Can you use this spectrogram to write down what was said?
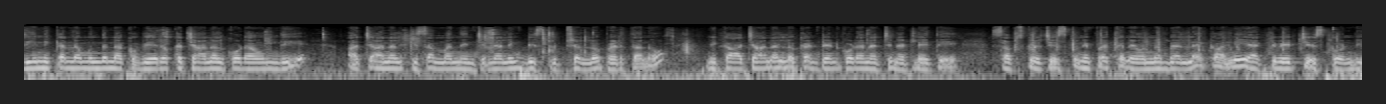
దీనికన్నా ముందు నాకు వేరొక ఛానల్ కూడా ఉంది. ఆ ఛానల్కి సంబంధించిన లింక్ డిస్క్రిప్షన్లో పెడతాను. మీకు ఆ ఛానల్లో కంటెంట్ కూడా నచ్చినట్లయితే సబ్స్క్రైబ్ చేసుకుని ప్రక్కనే ఉన్న బెల్ ఐకాన్ని యాక్టివేట్ చేసుకోండి.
